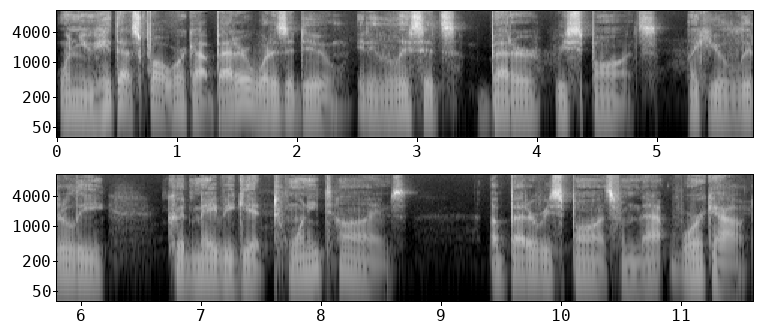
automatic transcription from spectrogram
when you hit that squat workout better, what does it do? It elicits better response. Like you literally could maybe get 20 times a better response from that workout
